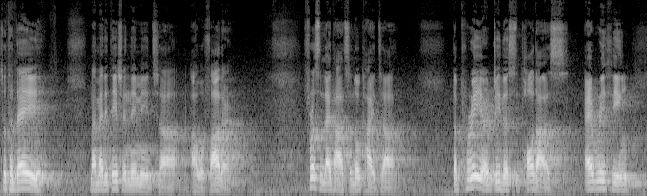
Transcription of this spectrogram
So today, my meditation name is uh, Our Father. First, let us look at uh, the prayer Jesus taught us. Everything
